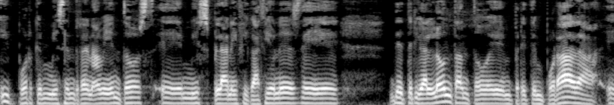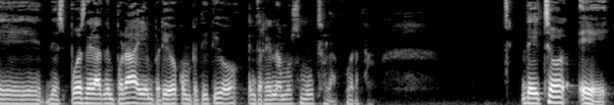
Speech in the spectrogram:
y porque en mis entrenamientos, eh, mis planificaciones de, de triatlón, tanto en pretemporada, eh, después de la temporada y en periodo competitivo, entrenamos mucho la fuerza. De hecho, eh,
